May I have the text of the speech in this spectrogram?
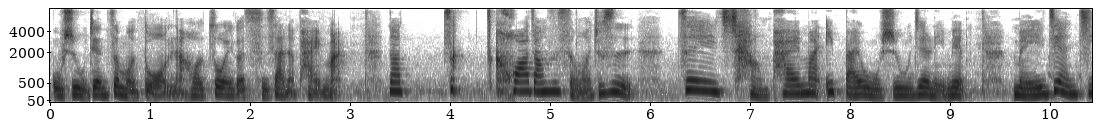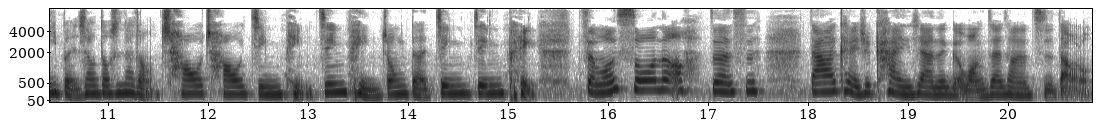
五十五件这么多，然后做一个慈善的拍卖。那这夸张是什么？就是。这一场拍卖一百五十五件里面，每一件基本上都是那种超超精品，精品中的精精品。怎么说呢？哦，真的是，大家可以去看一下那个网站上就知道了。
